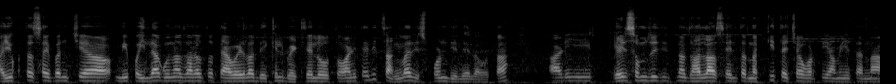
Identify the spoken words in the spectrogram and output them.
आयुक्त साहेबांच्या मी पहिला गुन्हा झाला होता त्यावेळेला देखील भेटलेलो होतो आणि त्यांनी चांगला रिस्पॉन्ड दिलेला होता. आणि गैरसमजुतीतनं झाला असेल तर नक्की त्याच्यावरती आम्ही त्यांना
